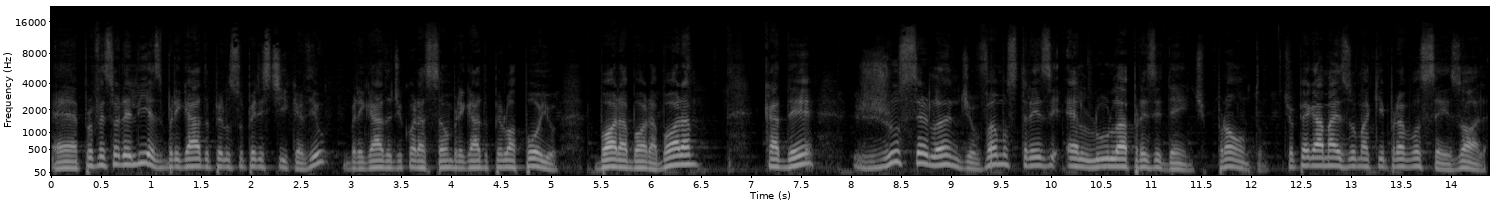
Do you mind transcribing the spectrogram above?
É, professor Elias, obrigado pelo super sticker, viu? Obrigado de coração, obrigado pelo apoio. Bora, bora, bora. Cadê? Juscelândio, vamos 13 é Lula presidente. Pronto. Deixa eu pegar mais uma aqui para vocês. Olha,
